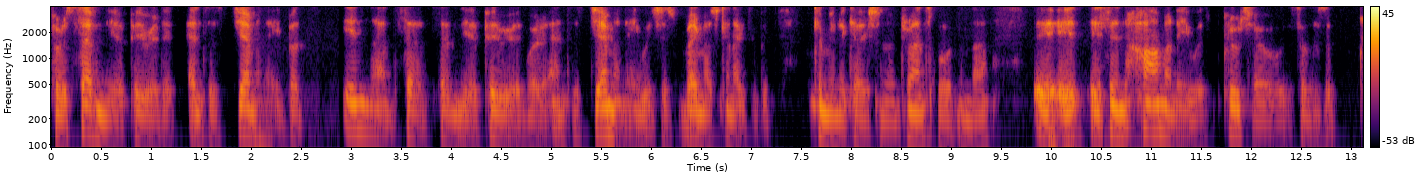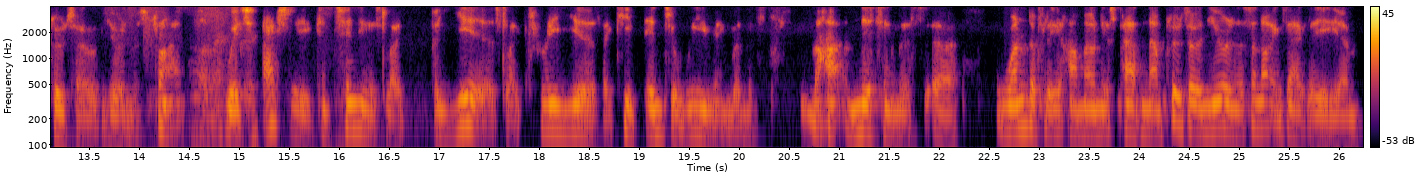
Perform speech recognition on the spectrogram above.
for a seven-year period. It enters Gemini, but in that seven-year period where it enters Gemini, which is very much connected with communication and transport and that, it is in harmony with Pluto. So there's a Pluto Uranus trine, oh, which great. actually continues like for years, like three years. They keep interweaving with this, knitting this uh, wonderfully harmonious pattern. Now, Pluto and Uranus are not exactly um,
